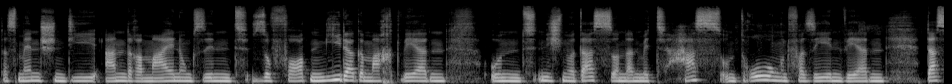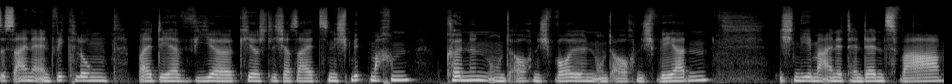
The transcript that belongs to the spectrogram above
dass Menschen, die anderer Meinung sind, sofort niedergemacht werden und nicht nur das, sondern mit Hass und Drohungen versehen werden. Das ist eine Entwicklung, bei der wir kirchlicherseits nicht mitmachen können und auch nicht wollen und auch nicht werden. Ich nehme eine Tendenz wahr,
